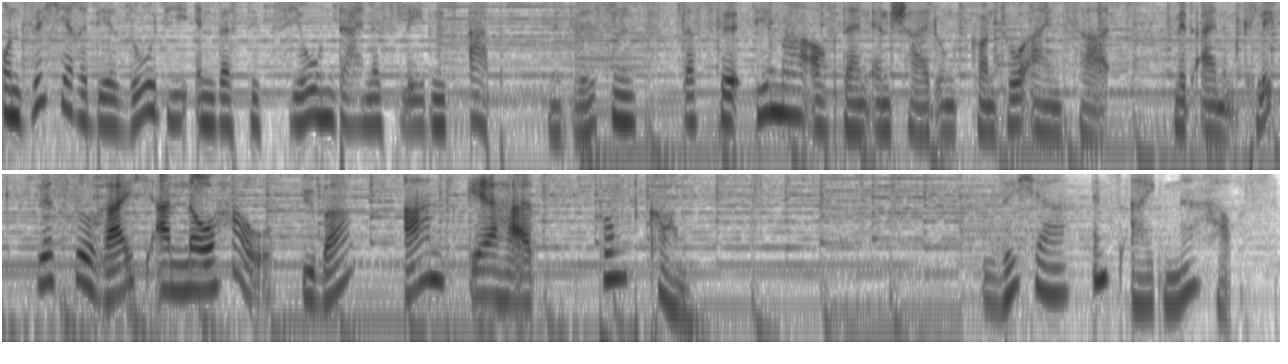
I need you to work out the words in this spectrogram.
und sichere dir so die Investition deines Lebens ab, mit Wissen, das für immer auf dein Entscheidungskonto einzahlt. Mit einem Klick wirst du reich an Know-how über arndgerhards.com. Sicher ins eigene Haus.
